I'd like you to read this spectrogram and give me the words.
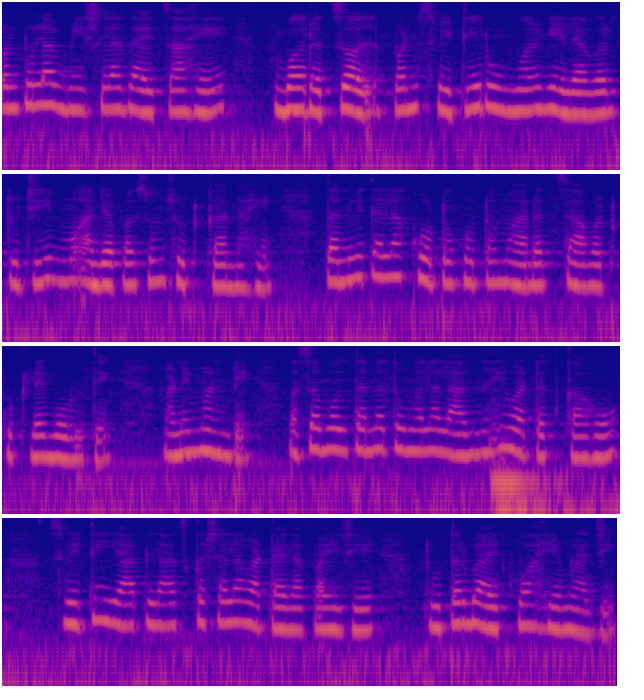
पण तुला बीचला जायचं आहे. बरं चल. पण स्वीटी रूमवर गेल्यावर तुझी माझ्यापासून सुटका नाही. तन्वी त्याला खोटं खोटं मारत चावट कुठले बोलते आणि म्हणते असं बोलताना तुम्हाला लाज नाही वाटत का हो? स्वीटी यात लाज कशाला वाटायला पाहिजे? तू तर बायको आहे माझी.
